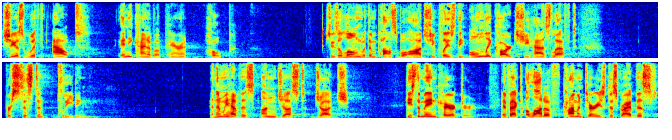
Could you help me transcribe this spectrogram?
She is without any kind of apparent hope. She's alone with impossible odds. She plays the only card she has left persistent pleading. And then we have this unjust judge. He's the main character. In fact, a lot of commentaries describe this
